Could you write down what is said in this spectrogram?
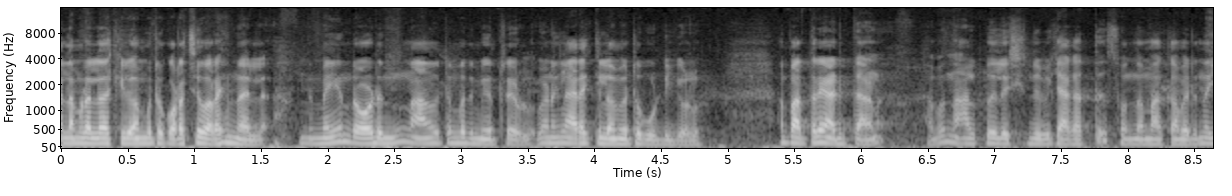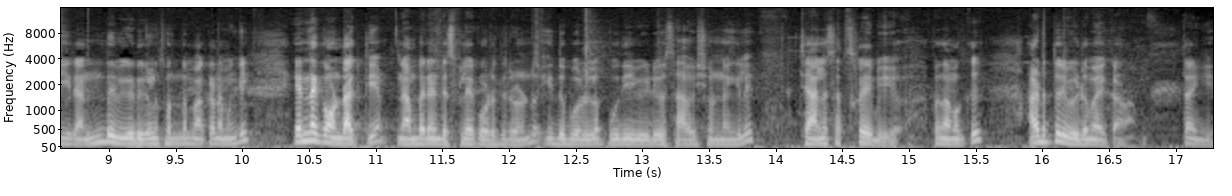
നമ്മളെല്ലാ കിലോമീറ്റർ കുറച്ച് പറയുന്നതല്ല. മെയിൻ റോഡിൽ നിന്ന് നാനൂറ്റമ്പത് മീറ്ററേ ഉള്ളൂ. വേണമെങ്കിൽ അര കിലോമീറ്റർ കൂട്ടിക്കോളൂ. അപ്പോൾ അത്രയും അടുത്താണ്. അപ്പോൾ നാൽപ്പത് ലക്ഷം രൂപയ്ക്കകത്ത് സ്വന്തമാക്കാൻ പറ്റുന്ന ഈ രണ്ട് വീടുകളും സ്വന്തമാക്കണമെങ്കിൽ എന്നെ കോൺടാക്ട് ചെയ്യാം. നമ്പർ ഞാൻ ഡിസ്പ്ലേ കൊടുത്തിട്ടുണ്ട്. ഇതുപോലുള്ള പുതിയ വീഡിയോസ് ആവശ്യമുണ്ടെങ്കിൽ ചാനൽ സബ്സ്ക്രൈബ് ചെയ്യുക. അപ്പോൾ നമുക്ക് അടുത്തൊരു വീഡിയോമായി കാണാം. താങ്ക്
